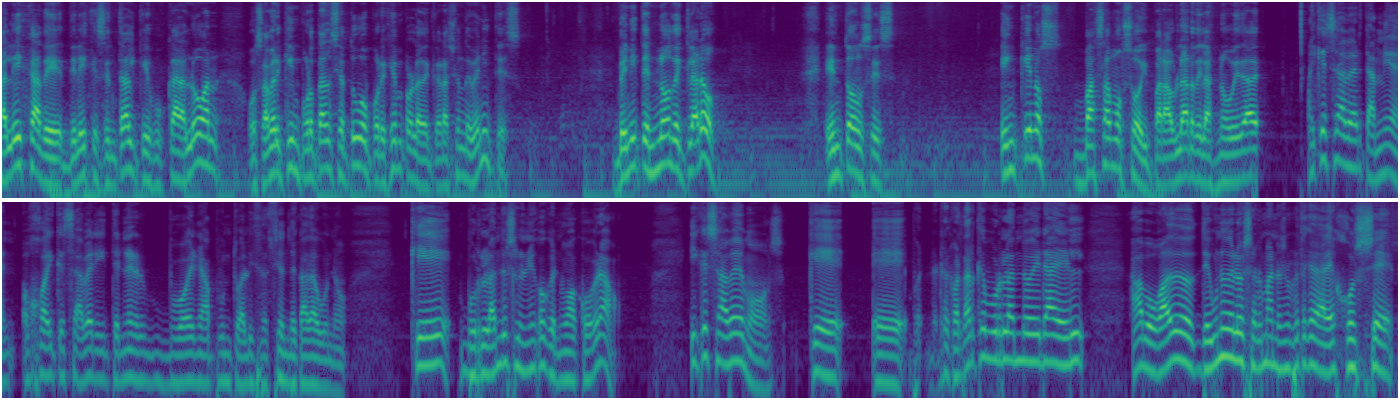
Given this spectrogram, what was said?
aleja de- del eje central que es buscar a Loan o saber qué importancia tuvo, por ejemplo, la declaración de Benítez. Benítez no declaró. Entonces, ¿en qué nos basamos hoy para hablar de las novedades? Hay que saber también, ojo, hay que saber y tener buena puntualización de cada uno, que Burlando es el único que no ha cobrado. Y que sabemos que, eh, recordar que Burlando era el abogado de uno de los hermanos, me parece que era de José,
